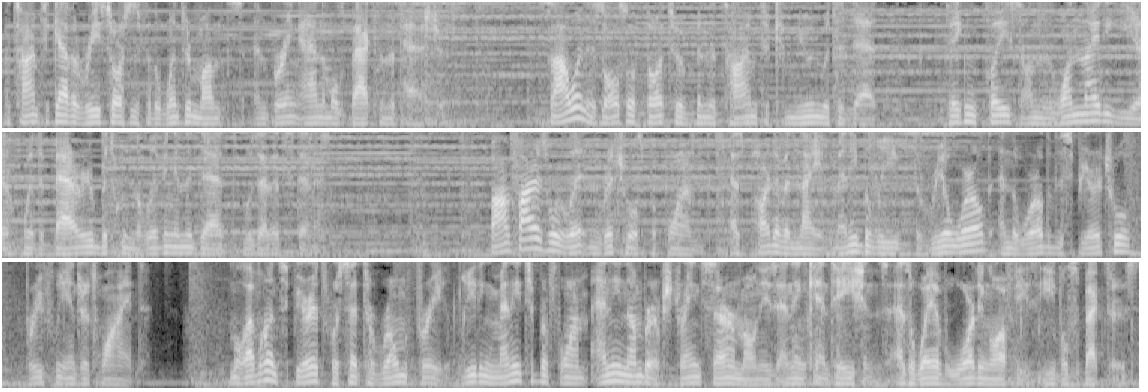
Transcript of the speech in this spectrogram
a time to gather resources for the winter months and bring animals back from the pasture. Samhain is also thought to have been the time to commune with the dead, taking place on the one night a year where the barrier between the living and the dead was at its thinnest. Bonfires were lit and rituals performed as part of a night many believed the real world and the world of the spiritual briefly intertwined. Malevolent spirits were said to roam free, leading many to perform any number of strange ceremonies and incantations as a way of warding off these evil specters.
